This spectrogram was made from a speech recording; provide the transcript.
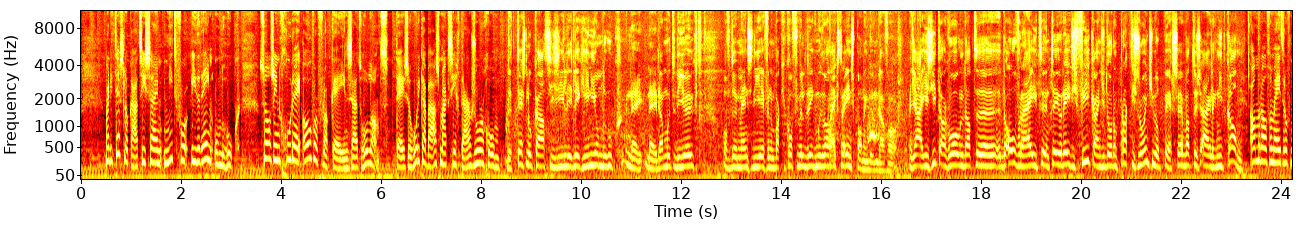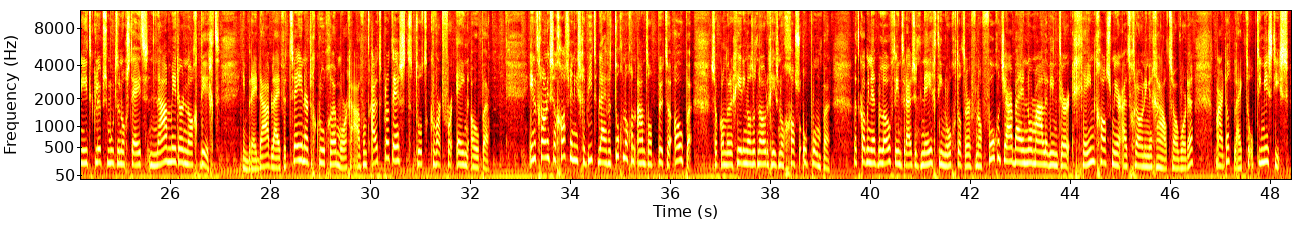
Maar die testlocaties zijn niet voor iedereen om de hoek. Zoals in Goeree Overflakke in Zuid-Holland. Deze horecabaas maakt zich daar zorgen om. De testlocaties liggen hier niet om de hoek. Nee, nee, daar moeten de jeugd of de mensen die even een bakje koffie willen drinken... moeten wel een extra inspanning doen daarvoor. Want ja, je ziet dan gewoon dat uh, de overheid een theoretisch vierkantje... door een praktisch rondje wil persen, wat dus eigenlijk niet kan. Anderhalve meter of niet, clubs moeten nog steeds na middernacht dicht. In Breda blijven 32 kroegen morgenavond uit protest tot kwart voor één open. In het Groningse gaswinningsgebied blijven toch nog een aantal putten open. Zo kan de regering als het nodig is nog gas oppompen. Het kabinet beloofde in 2019 nog dat er vanaf volgend jaar bij een normale winter geen gas meer uit Groningen gehaald zou worden. Maar dat blijkt te optimistisch.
